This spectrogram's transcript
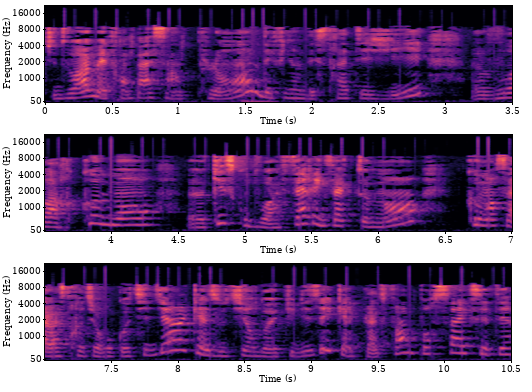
Tu dois mettre en place un plan, définir des stratégies, euh, voir comment, euh, qu'est-ce qu'on doit faire exactement, comment ça va se traduire au quotidien, quels outils on doit utiliser, quelle plateforme pour ça, etc.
